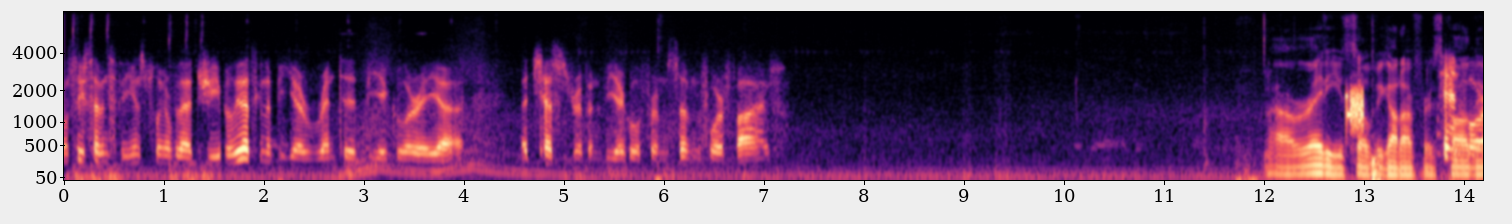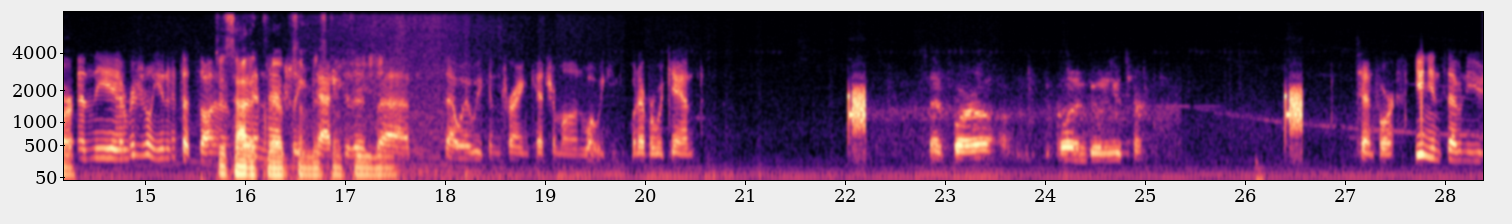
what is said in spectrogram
One six seven to the units pulling over that Jeep. I believe that's going to be a rented vehicle or a uh, a chest-driven vehicle from seven four five. Alrighty, so we got our first call 4. there. And the original unit that's on Just had to ahead and clear up actually some attach this, misconfusion. uh, that way we can try and catch him on what we can, whatever we can. Ten four. Uh, I'm going and doing a U-turn. 10 4. Union 70, you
